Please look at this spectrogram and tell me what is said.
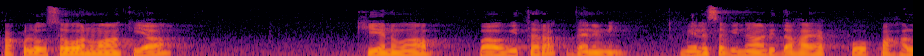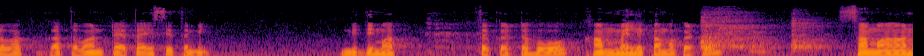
කකුල උසවනවා කියා කියනවා බව විතරක් දැනිනි. මෙලෙස විනාඩි 10ක් හෝ 15ක් ගතවන්ට ඇතැයි සිතමි. නිදිමතකට හෝ කම්මැලිකමකට සමාන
